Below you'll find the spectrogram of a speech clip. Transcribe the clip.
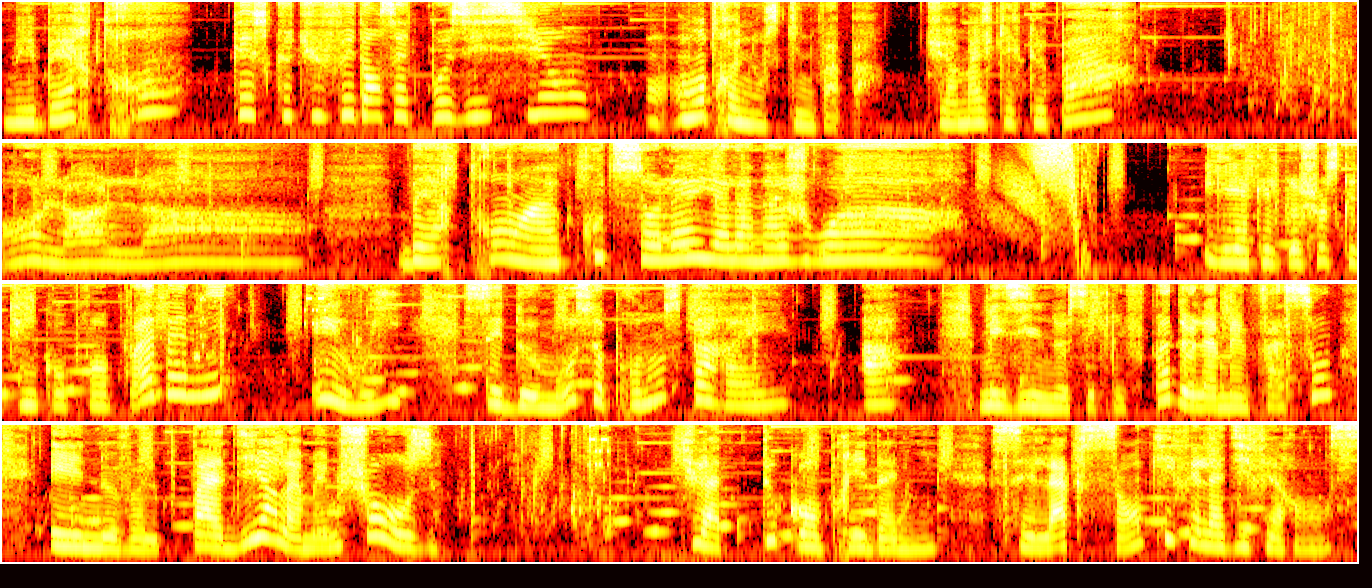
Mais Bertrand, qu'est-ce que tu fais dans cette position? Montre-nous ce qui ne va pas. Tu as mal quelque part? Oh là là Bertrand a un coup de soleil à la nageoire. Il y a quelque chose que tu ne comprends pas, Dani? Eh oui, ces deux mots se prononcent pareil. Ah, mais ils ne s'écrivent pas de la même façon et ne veulent pas dire la même chose. Tu as tout compris, Dani. C'est l'accent qui fait la différence.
